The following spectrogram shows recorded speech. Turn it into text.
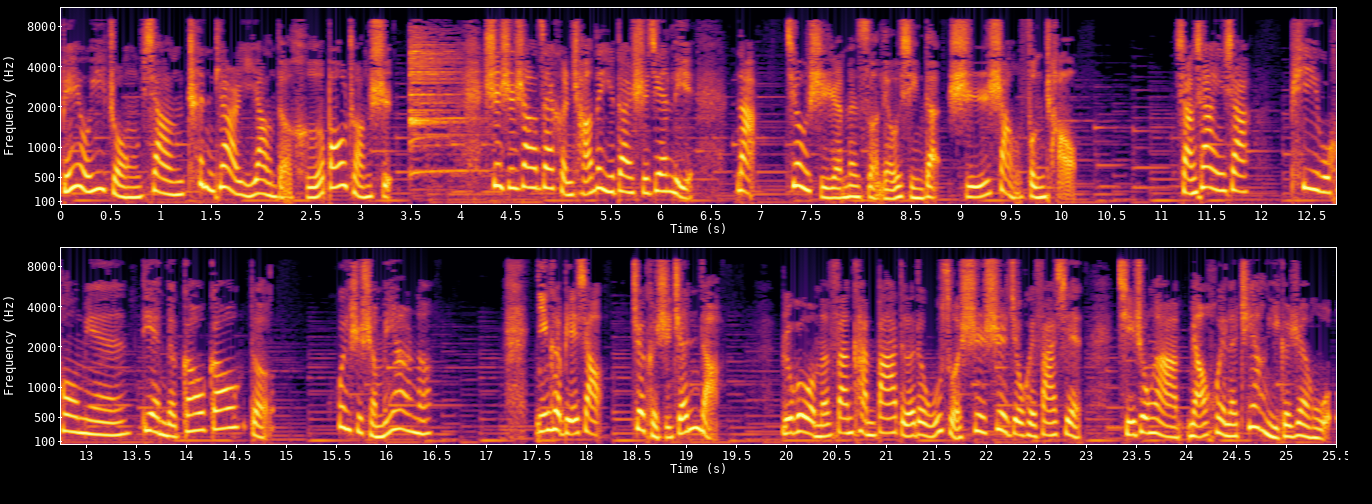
别有一种像衬垫儿一样的荷包装饰。事实上，在很长的一段时间里，那就是人们所流行的时尚风潮。想象一下，屁股后面垫得高高的，会是什么样呢？您可别笑。这可是真的。如果我们翻看巴德的《无所事事》，就会发现，其中啊描绘了这样一个任务：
